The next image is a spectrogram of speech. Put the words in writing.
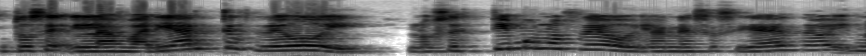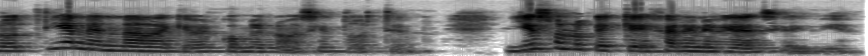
entonces, las variantes de hoy, los estímulos de hoy, las necesidades de hoy no tienen nada que ver con 1980. Y eso es lo que hay que dejar en evidencia hoy día.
